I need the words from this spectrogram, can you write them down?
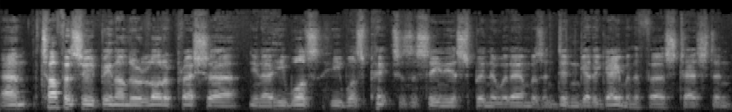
Um, Tuffers, who'd been under a lot of pressure, you know, he was he was picked as a senior spinner with Embers and didn't get a game in the first test, and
